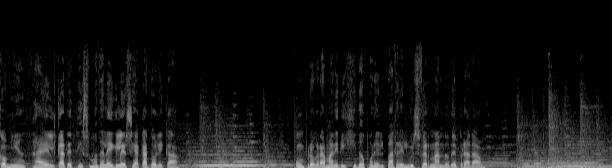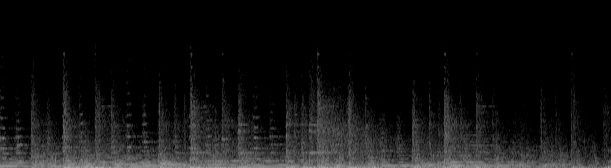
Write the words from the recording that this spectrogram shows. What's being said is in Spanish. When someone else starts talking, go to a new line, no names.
Comienza el Catecismo de la Iglesia Católica, un programa dirigido por el Padre Luis Fernando de Prada.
